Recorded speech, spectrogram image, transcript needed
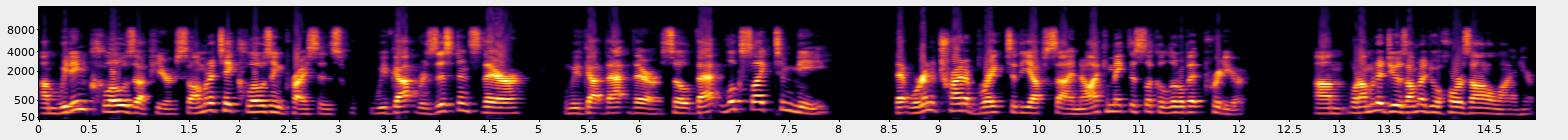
Um, we didn't close up here, so I'm going to take closing prices. We've got resistance there, and we've got that there. So that looks like to me that we're going to try to break to the upside. Now I can make this look a little bit prettier. Um, what I'm going to do is I'm going to do a horizontal line here.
